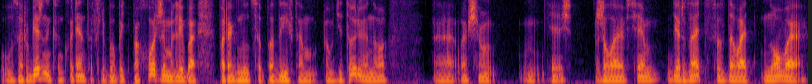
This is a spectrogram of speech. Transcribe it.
у зарубежных конкурентов, либо быть похожим, либо прогнуться под их там аудиторию. Но, э, в общем, я желаю всем дерзать, создавать новое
